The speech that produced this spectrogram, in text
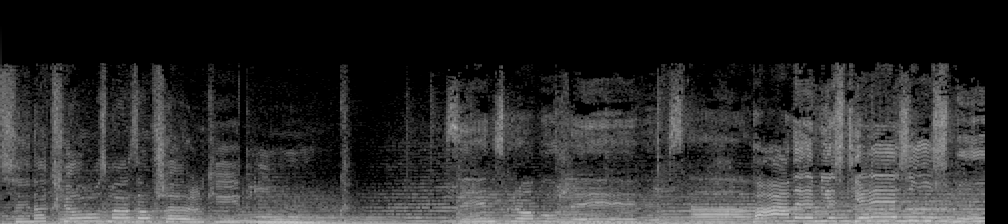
syna krwią zmazał wszelki dług. Syn z grobu żywy wstał. Panem jest Jezus, mówi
